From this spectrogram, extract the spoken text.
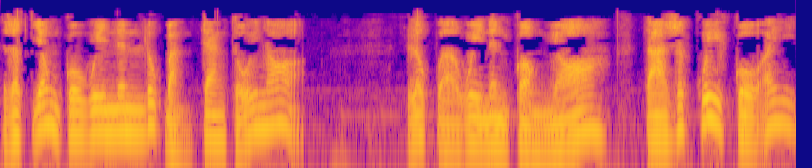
rất giống cô Quy Ninh lúc bằng trang tuổi nó. Lúc uh, Quy Ninh còn nhỏ, ta rất quý cô ấy.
